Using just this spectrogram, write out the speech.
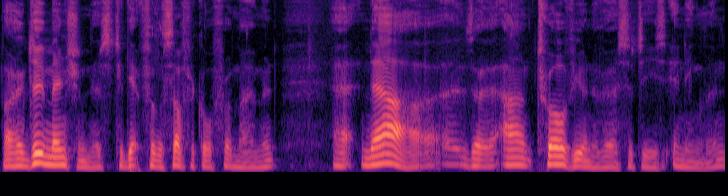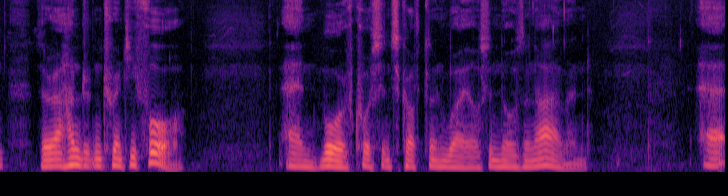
But I do mention this to get philosophical for a moment. Uh, now, uh, there aren't 12 universities in England, there are 124, and more, of course, in Scotland, Wales, and Northern Ireland. Uh,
